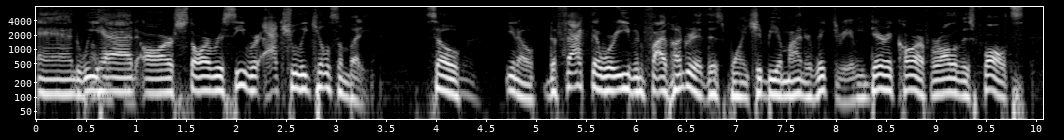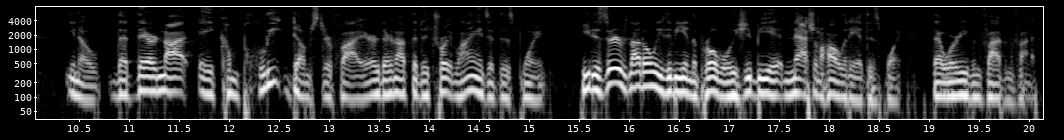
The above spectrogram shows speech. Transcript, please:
And we had our star receiver actually kill somebody. So, you know, the fact that we're even 500 at this point should be a minor victory. I mean, Derek Carr, for all of his faults, you know, that they're not a complete dumpster fire. They're not the Detroit Lions at this point. He deserves not only to be in the Pro Bowl, he should be a national holiday at this point that we're even five and five.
